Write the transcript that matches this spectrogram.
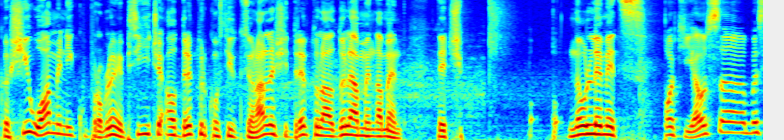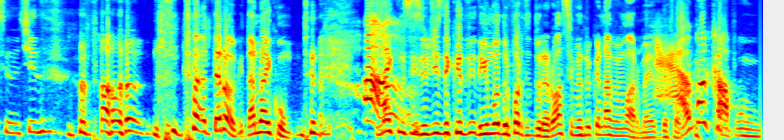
că și oamenii cu probleme psihice au drepturi constituționale și dreptul la al doilea amendament. Deci, no limits. Pot eu să mă sinucid? Paul? da, te rog, dar nu ai cum. N-ai cum să-i sugiți decât din moduri foarte dureroase pentru că nu avem arme, de fapt. Am mă cap un...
